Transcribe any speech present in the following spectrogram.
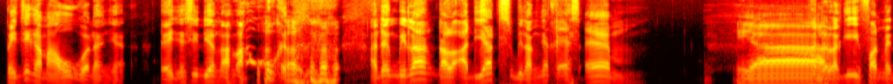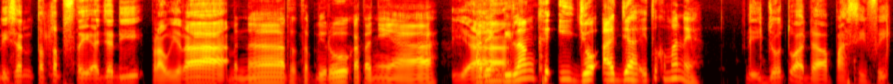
PJ nggak mau gue nanya. Kayaknya sih dia nggak mau katanya. ada yang bilang kalau Adiats bilangnya ke SM. iya Ada lagi Ivan Madison tetap stay aja di Prawira. bener tetap biru katanya ya Iya. Ada yang bilang ke ijo aja itu ke mana ya? di hijau tuh ada Pasifik.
